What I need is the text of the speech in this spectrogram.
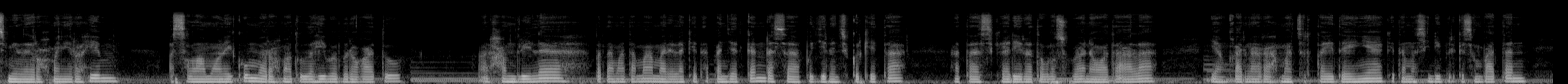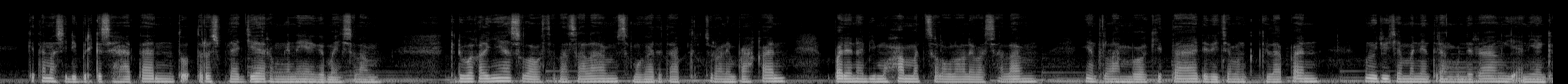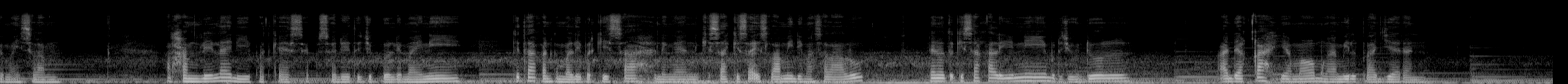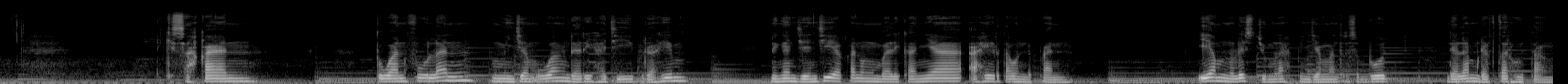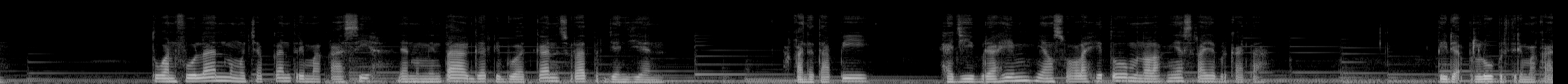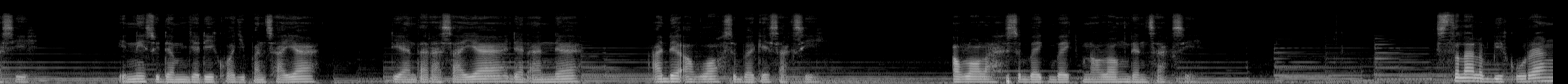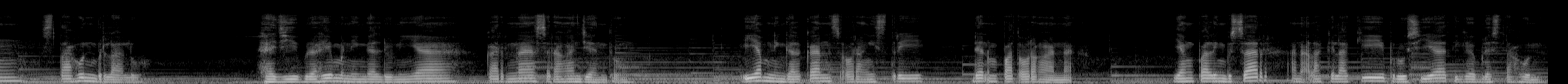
Bismillahirrahmanirrahim. Assalamualaikum warahmatullahi wabarakatuh. Alhamdulillah Pertama-tama marilah kita panjatkan rasa puji dan syukur kita Atas kehadirat Allah subhanahu wa ta'ala Yang karena rahmat serta hidayahnya Kita masih diberi kesempatan Kita masih diberi kesehatan Untuk terus belajar mengenai agama Islam. Kedua kalinya salawat serta salam Semoga tetap tercurah limpahkan Kepada Nabi Muhammad SAW Yang telah membawa kita dari zaman kegelapan menuju zaman yang terang benderang yakni agama Islam. Alhamdulillah di podcast episode 75 ini kita akan kembali berkisah dengan kisah-kisah islami di masa lalu dan untuk kisah kali ini berjudul Adakah yang mau mengambil pelajaran? Dikisahkan Tuan Fulan meminjam uang dari Haji Ibrahim dengan janji akan mengembalikannya akhir tahun depan. Ia menulis jumlah pinjaman tersebut dalam daftar hutang. Tuan Fulan mengucapkan terima kasih dan meminta agar dibuatkan surat perjanjian. Akan tetapi, Haji Ibrahim yang soleh itu menolaknya seraya berkata, Tidak perlu berterima kasih. Ini sudah menjadi kewajiban saya. Di antara saya dan Anda, ada Allah sebagai saksi. Allah lah sebaik-baik penolong dan saksi. Setelah lebih kurang setahun berlalu, Haji Ibrahim meninggal dunia karena serangan jantung. Ia meninggalkan seorang istri dan empat orang anak. Yang paling besar, anak laki-laki berusia 13 tahun.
